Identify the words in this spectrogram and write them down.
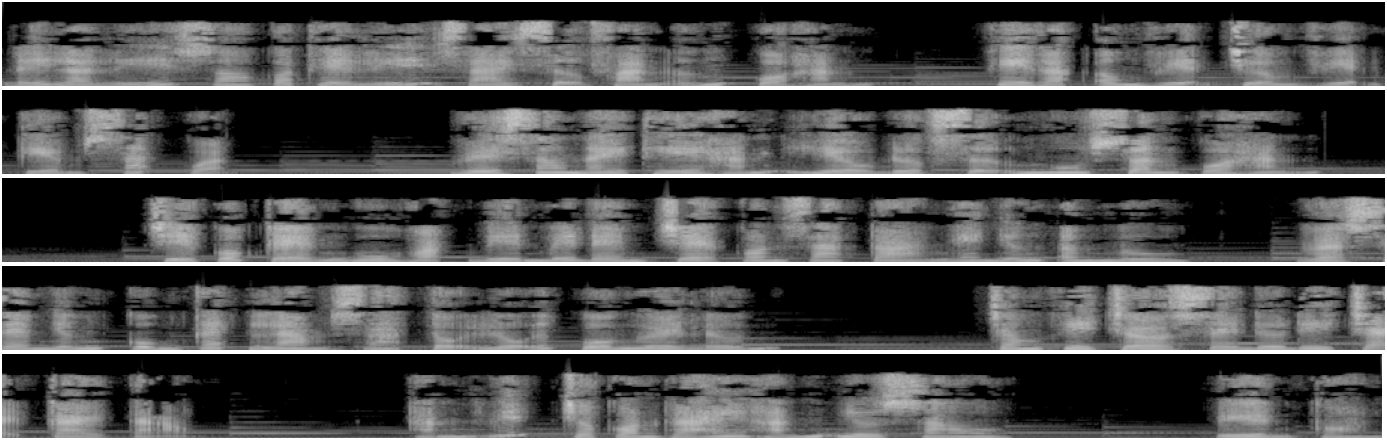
Đấy là lý do có thể lý giải sự phản ứng của hắn khi gặp ông viện trưởng viện kiểm sát quận. Về sau này thì hắn hiểu được sự ngu xuẩn của hắn. Chỉ có kẻ ngu hoặc điên mới đem trẻ con ra tòa nghe những âm mưu và xem những cung cách làm ra tội lỗi của người lớn. Trong khi chờ xe đưa đi chạy cải tạo, hắn viết cho con gái hắn như sau. Tiền con,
